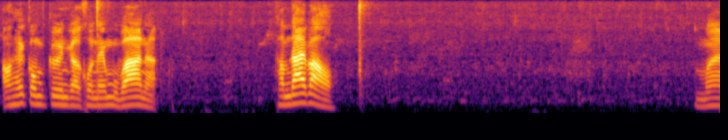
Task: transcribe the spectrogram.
เอาให้กลมกลืนกับคนในหมู่บ้านอะทำได้เปล่า ม่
